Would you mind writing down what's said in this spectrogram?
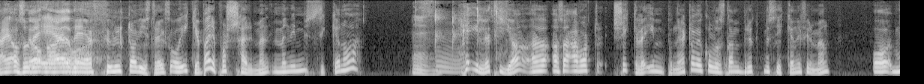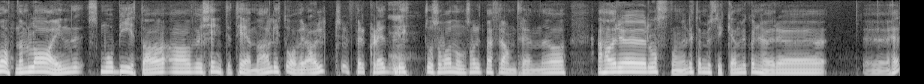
Nei, altså, Ja, det, nei, er, det er fullt av easter eggs, og ikke bare på skjermen, men i musikken òg. Hele tida. Al- Altså, jeg ble skikkelig imponert over hvordan de brukte musikken i filmen. Og måten de la inn små biter av kjente temaer litt overalt, forkledd litt, og så var det noen som var litt mer framtredende. Og jeg har uh, lasta ned litt av musikken. Vi kan høre uh, her.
